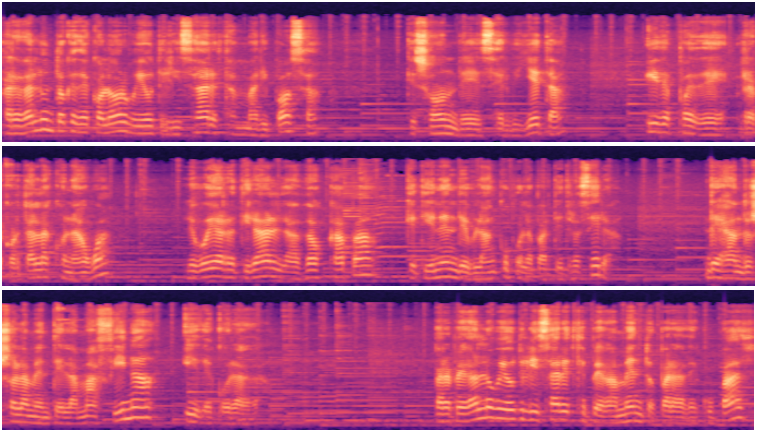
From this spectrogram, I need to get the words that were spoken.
Para darle un toque de color voy a utilizar estas mariposas que son de servilleta y después de recortarlas con agua le voy a retirar las dos capas que tienen de blanco por la parte trasera dejando solamente la más fina y decorada. Para pegarlo voy a utilizar este pegamento para decoupage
